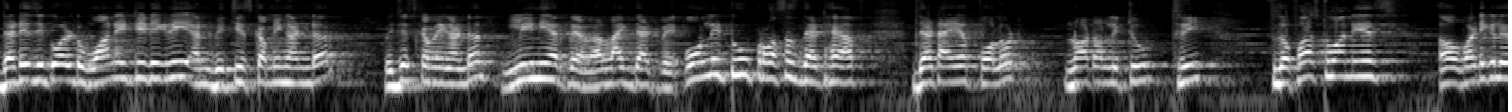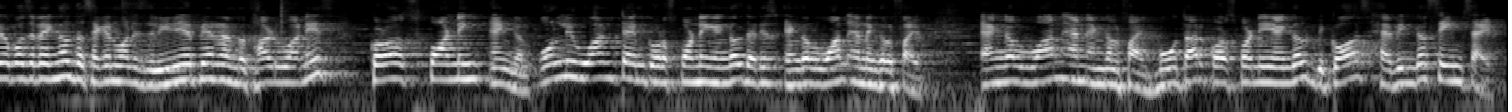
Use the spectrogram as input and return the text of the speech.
that is equal to 180 degree and which is coming under which is coming under linear pair like that way. Only two process that have that i have followed not only two three. So the first one is uh, vertically opposite angle the second one is the linear pair and the third one is corresponding angle. Only one time corresponding angle that is angle 1 and angle 5 angle 1 and angle 5 both are corresponding angle because having the same side.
